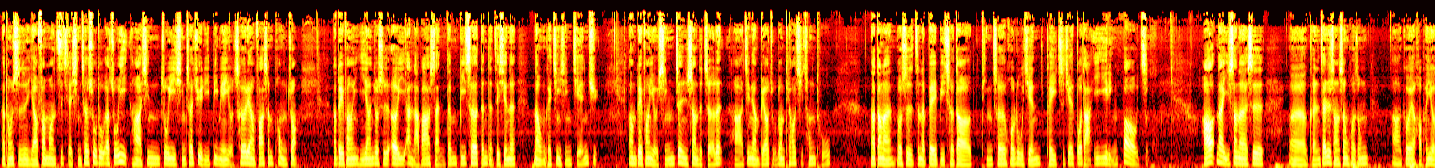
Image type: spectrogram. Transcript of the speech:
那同时也要放慢自己的行车速度，要注意啊，先注意行车距离，避免有车辆发生碰撞。那对方一样就是恶意按喇叭、闪灯、逼车等等这些呢，那我们可以进行检举。让对方有行政上的责任啊，尽量不要主动挑起冲突。那当然，若是真的被逼车到停车或路肩，可以直接拨打一一零报警。好，那以上呢是呃，可能在日常生活中啊，各位好朋友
